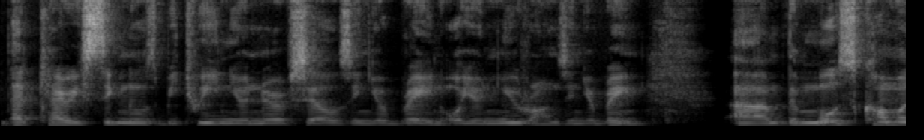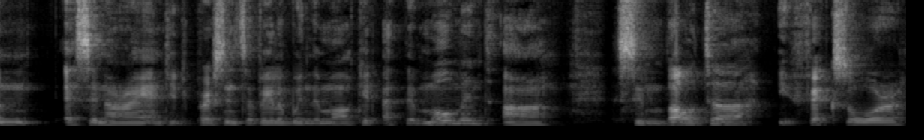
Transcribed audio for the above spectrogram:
that carry signals between your nerve cells in your brain or your neurons in your brain. Um, the most common SNRI antidepressants available in the market at the moment are Cymbalta, Effexor,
